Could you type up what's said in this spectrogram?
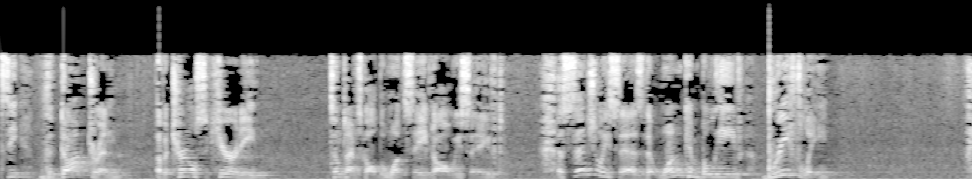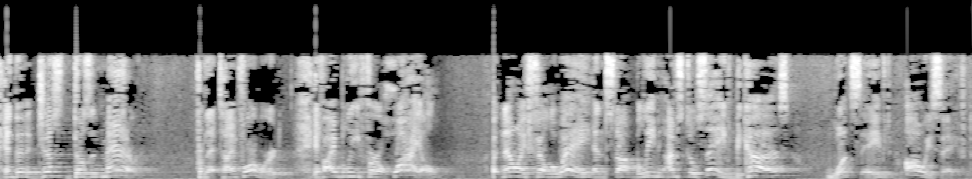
See, the doctrine of eternal security, sometimes called the once saved, always saved, essentially says that one can believe briefly and then it just doesn't matter from that time forward. If I believe for a while, but now I fell away and stopped believing, I'm still saved because once saved, always saved.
